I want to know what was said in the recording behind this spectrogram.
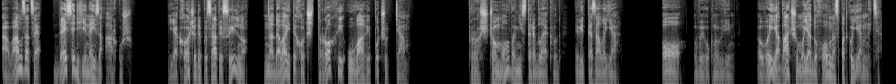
а вам за це 10 гіней за аркуш. Як хочете писати сильно, надавайте хоч трохи уваги почуттям. Про що мова, містере Блеквуд? відказала я. О. вигукнув він. Ви, я бачу, моя духовна спадкоємниця.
